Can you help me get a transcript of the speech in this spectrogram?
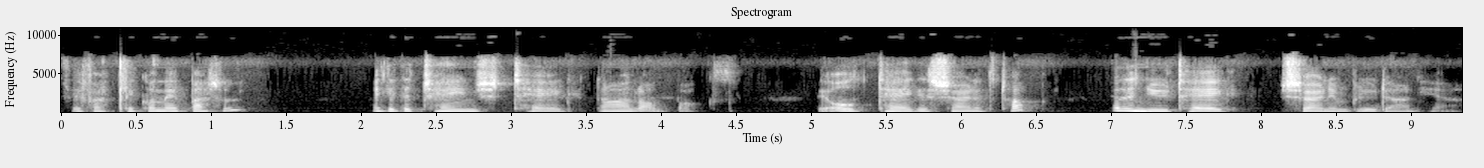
So if I click on that button, I get the change tag dialog box. The old tag is shown at the top and the new tag shown in blue down here.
